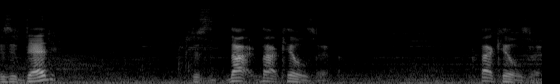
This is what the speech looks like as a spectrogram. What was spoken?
Is it dead? Does that that kills it? That kills it.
